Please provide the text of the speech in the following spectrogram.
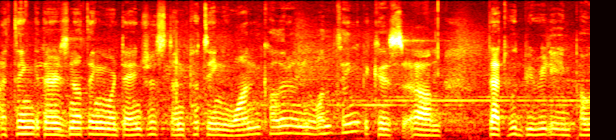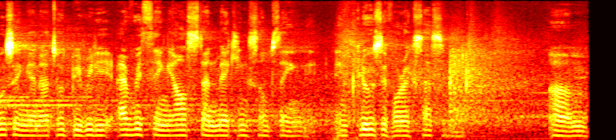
I think there is nothing more dangerous than putting one color in one thing because um, that would be really imposing and that would be really everything else than making something inclusive or accessible. Um,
